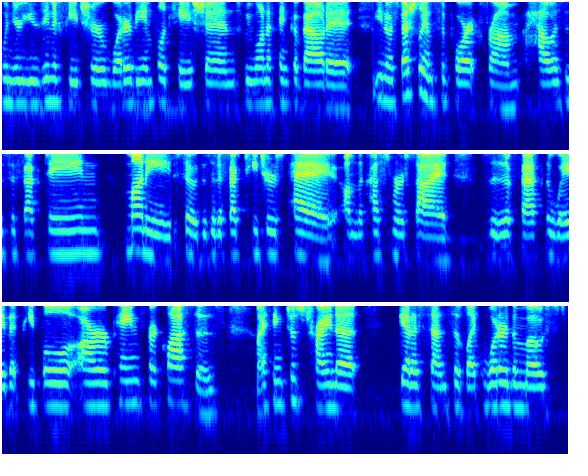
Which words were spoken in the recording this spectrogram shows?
when you're using a feature what are the implications? We want to think about it you know especially in support from how is this affecting money? So does it affect teachers pay on the customer side? Does it affect the way that people are paying for classes? I think just trying to get a sense of like what are the most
